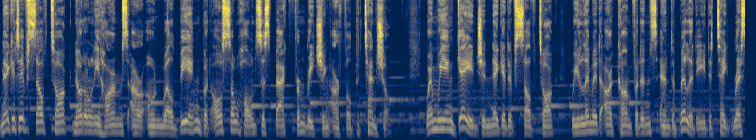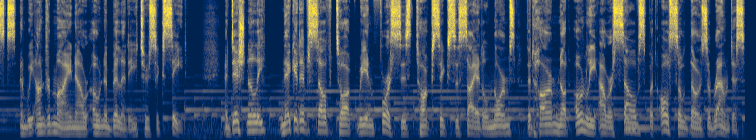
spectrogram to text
Negative self talk not only harms our own well being, but also holds us back from reaching our full potential. When we engage in negative self talk, we limit our confidence and ability to take risks, and we undermine our own ability to succeed. Additionally, negative self talk reinforces toxic societal norms that harm not only ourselves but also those around us,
